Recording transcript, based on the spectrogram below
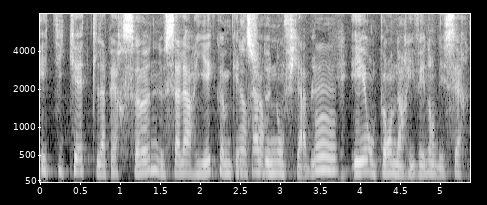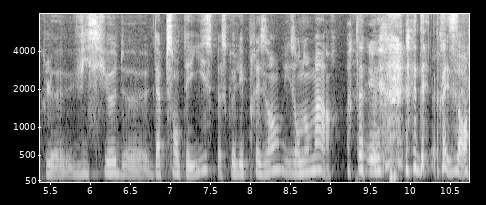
étiquette la personne, le salarié, comme quelqu'un de non fiable. Mmh. Et on peut en arriver dans des cercles vicieux d'absentéisme parce que les présents, ils en ont marre d'être présents.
